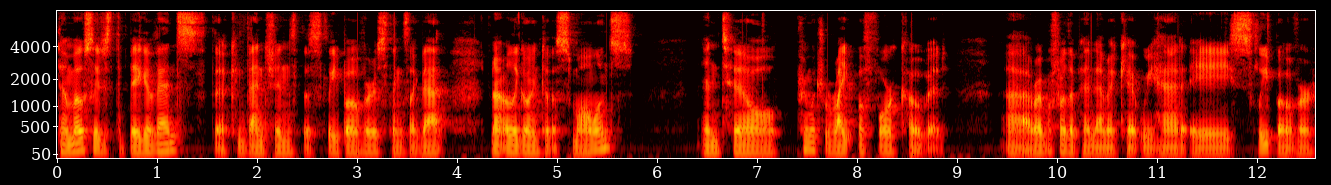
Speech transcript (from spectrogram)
to mostly just the big events, the conventions, the sleepovers, things like that. Not really going to the small ones until pretty much right before COVID. Uh, right before the pandemic hit, we had a sleepover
